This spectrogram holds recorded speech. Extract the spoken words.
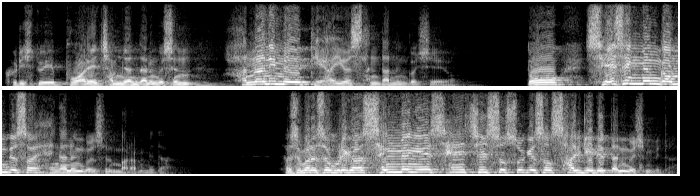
그리스도의 부활에 참여한다는 것은 하나님에 대하여 산다는 것이에요. 또 새 생명 가운데서 행하는 것을 말합니다. 다시 말해서 우리가 생명의 새 질서 속에서 살게 됐다는 것입니다.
